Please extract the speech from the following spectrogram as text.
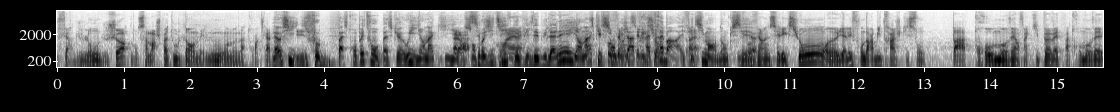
faire du long, du short. Bon, ça marche pas tout le temps, mais nous, on en a 3-4. Là aussi, il faut pas se tromper de fonds, parce que oui, il y en a qui sont positifs depuis le début de l'année. Il y en a qui sont déjà très très bas, effectivement. Donc il faut faire une sélection. Euh, il y a les fonds d'arbitrage qui sont pas trop mauvais, enfin qui peuvent être pas trop mauvais.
